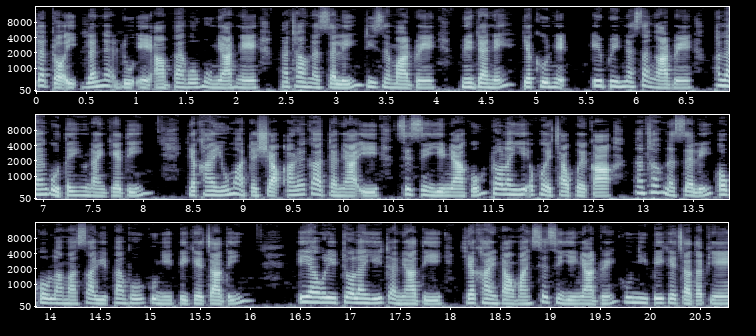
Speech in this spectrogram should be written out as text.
တပ်တော်၏လက်နက်လူအင်အားပံ့ပိုးမှုများနှင့်2024ဒီဇင်ဘာတွင်မင်းတပ်နှင့်ယခုနှစ် ဧပြီ25တွင်ဖလန်းကိုသိမ်းယူနိုင်ခဲ့သည်ရခိုင်ရိုးမှတလျှောက်အာရကတပ်များ၏စစ်စင်ရေးများကိုတော်လှန်ရေးအဖွဲ့6ဖွဲ့က2024ဩဂုတ်လမှစ၍ပံ့ပိုးကူညီပေးခဲ့ကြသည်အေယာဝတီတော်လန်ရေးတပ်များသည်ရခိုင်တောင်ပိုင်းစစ်စင်ရေးများတွင်ကူညီပေးခဲ့ကြသဖြင့်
